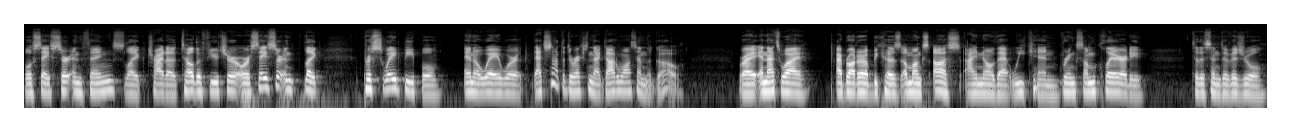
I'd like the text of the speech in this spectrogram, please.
will say certain things like try to tell the future or say certain like persuade people in a way where that's not the direction that God wants them to go. Right? And that's why I brought it up because amongst us, I know that we can bring some clarity to this individual.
